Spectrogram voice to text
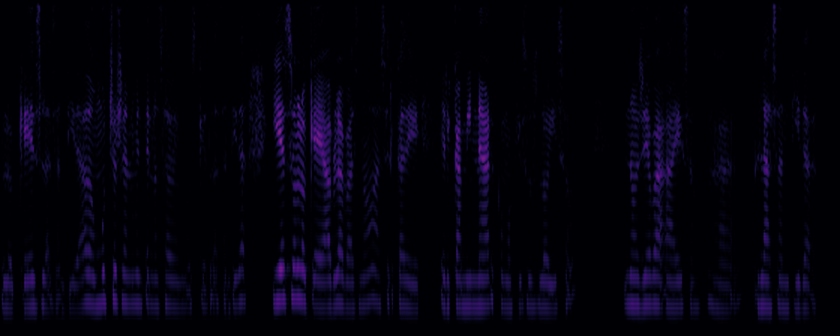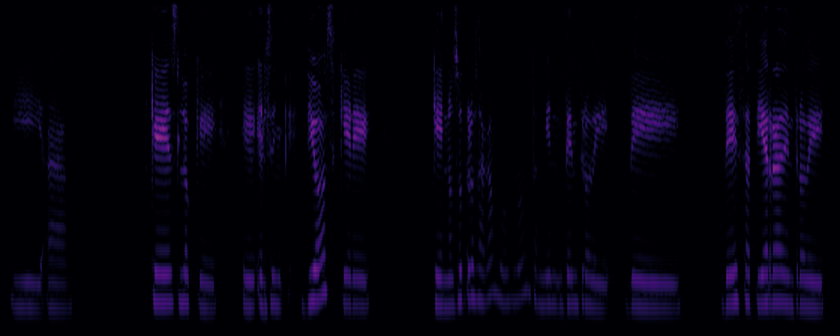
lo que es la santidad o muchos realmente no sabemos qué es la santidad. Y eso lo que hablabas no acerca de el caminar como Jesús lo hizo nos lleva a eso a la santidad y a qué es lo que eh, el Dios quiere que nosotros hagamos, ¿no? También dentro de, de, de esa tierra, dentro de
